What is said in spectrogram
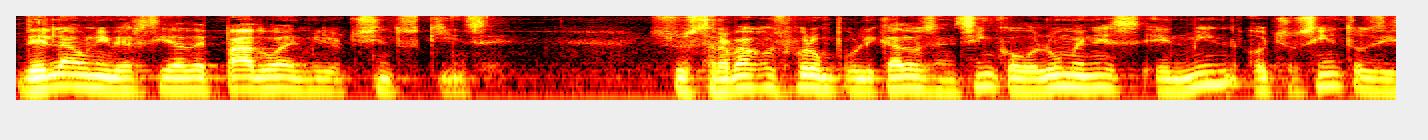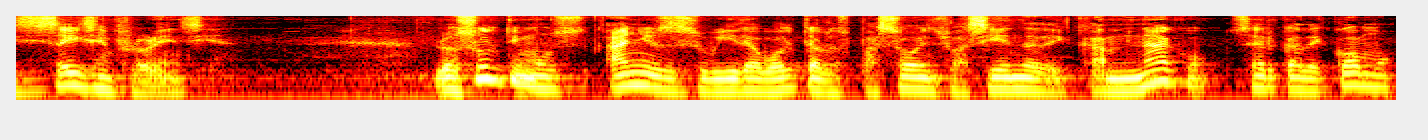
de la Universidad de Padua en 1815. Sus trabajos fueron publicados en cinco volúmenes en 1816 en Florencia. Los últimos años de su vida Volta los pasó en su hacienda de Camnago, cerca de Como,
